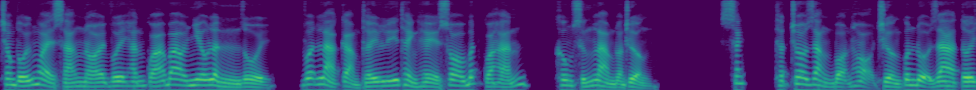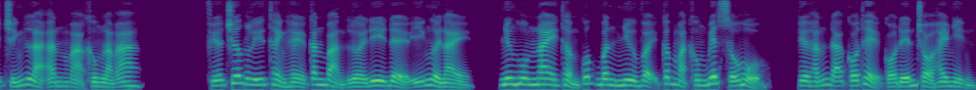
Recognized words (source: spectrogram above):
trong tối ngoài sáng nói với hắn quá bao nhiêu lần rồi, vẫn là cảm thấy Lý Thành Hề so bất quá hắn, không xứng làm đoàn trưởng. Sách, thật cho rằng bọn họ trường quân đội ra tới chính là ăn mà không làm A. Phía trước Lý Thành Hề căn bản lười đi để ý người này, nhưng hôm nay thẩm quốc bân như vậy cấp mặt không biết xấu hổ, kia hắn đã có thể có đến trò hay nhìn.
